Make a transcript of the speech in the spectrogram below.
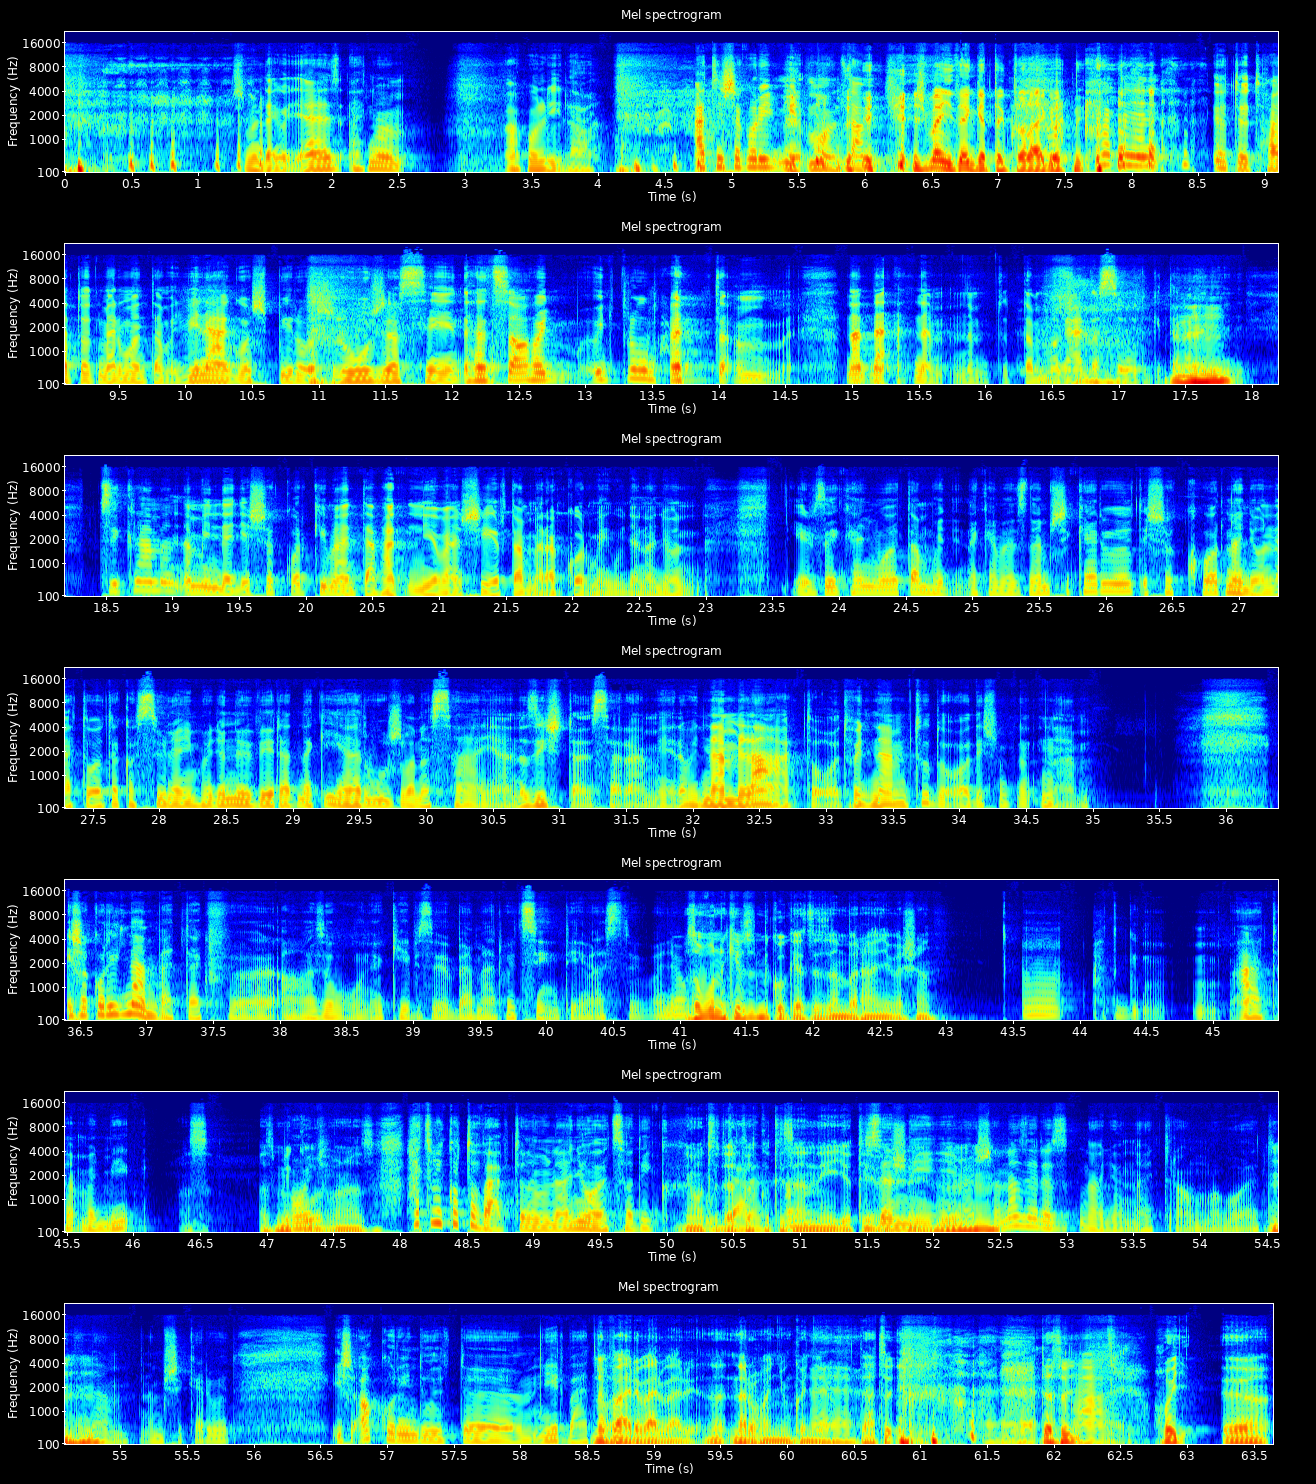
és mondták, hogy ez, hát nem, akkor lila. Hát és akkor így mondtam. és mennyit engedtek találgatni? Hát olyan ötöt hatot, mert mondtam, hogy világos, piros, rózsaszín. Hát szóval, hogy úgy próbáltam. Na, de hát nem, nem tudtam magát a szót kitalálni. Mm-hmm. ciklám, nem mindegy, és akkor kimentem, hát nyilván sírtam, mert akkor még ugye nagyon érzékeny voltam, hogy nekem ez nem sikerült, és akkor nagyon letoltak a szüleim, hogy a nővérednek ilyen rúzs van a száján, az Isten szerelmére, hogy nem látod, vagy nem tudod, és nem. És akkor így nem vettek föl az óvónőképzőbe, mert hogy szintévesztő vagyok. Az óvónőképzőt mikor kezd az ember hány évesen? Mm, hát által, vagy mi? Az, az mikor hogy? van az? Hát mikor tovább tanulnál, nyolcadik Nyolcadik, hát akkor 14 5 évesen. 14 évesen. Uh-huh. Azért ez nagyon nagy trauma volt, uh-huh. nem, nem sikerült. És akkor indult uh, Nyírbátor. Na várj, várj, várj, ne, ne rohanjunk annyira. Ne. Tehát, hogy, tehát, hogy, hogy uh,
